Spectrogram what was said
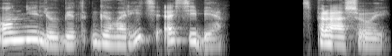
Он не любит говорить о себе. «Спрашивай».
